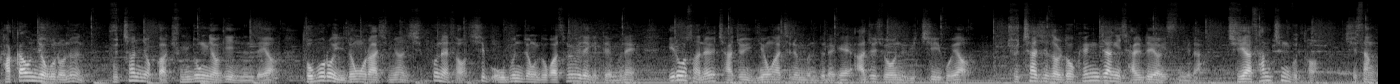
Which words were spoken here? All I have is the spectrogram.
가까운 역으로는 부천역과 중동역이 있는데요. 도보로 이동을 하시면 10분에서 15분 정도가 소요되기 때문에 1호선을 자주 이용하시는 분들에게 아주 좋은 위치이고요. 주차 시설도 굉장히 잘 되어 있습니다. 지하 3층부터 지상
